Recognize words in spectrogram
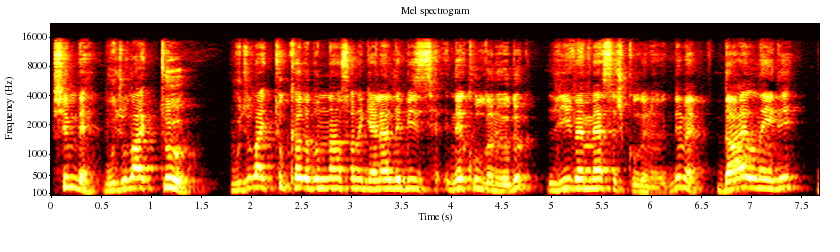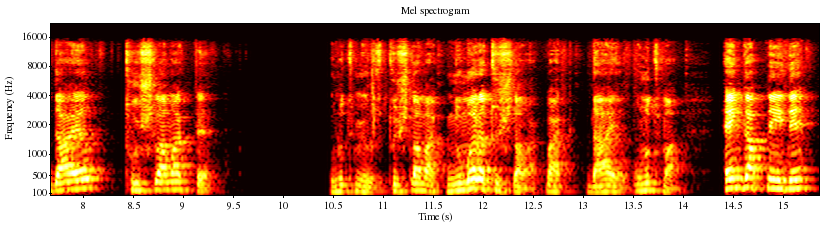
Şimdi would you like to? Would you like to kalıbından sonra genelde biz ne kullanıyorduk? Leave a message kullanıyorduk değil mi? Dial neydi? Dial tuşlamaktı. Unutmuyoruz. Tuşlamak. Numara tuşlamak. Bak dial. Unutma. Hang up neydi?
